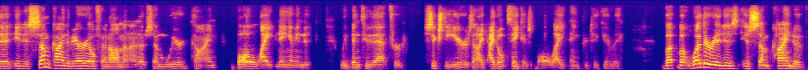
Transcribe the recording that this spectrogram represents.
that it is some kind of aerial phenomenon of some weird kind, ball lightning. I mean, we've been through that for 60 years, and I, I don't think it's ball lightning particularly. But but whether it is is some kind of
